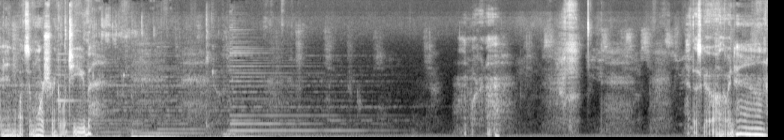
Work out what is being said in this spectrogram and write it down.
Then you want some more shrinkable tube. This go all the way down.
